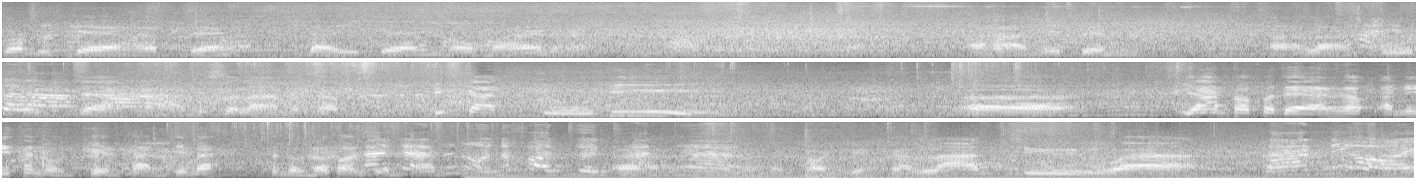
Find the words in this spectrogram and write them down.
ก็มีแกงครับแกงไก่แกงหน่อไม้นะฮะอาหารนี่เป็นอาหารฟู้ดนะจ๊ะอาหารอิสลามนะครับ พิกัดอยู่ที่เอ่อย่านพระประแดงครับ อันนี้ถนนเขื่อนขันใช่ไหมถนนนครใช่เขื่อนจาขักนถนนนครเขื่อนอ่าขันค่ะ ถนนนครเขื่อนขันร้านชื่อว่า ร้านนี่อ๋อย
